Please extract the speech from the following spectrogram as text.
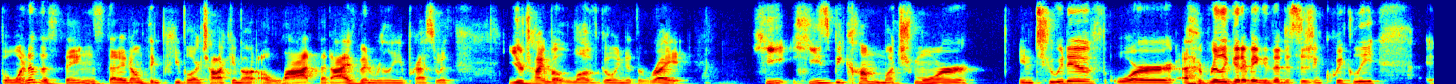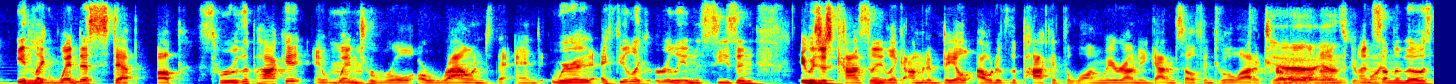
But one of the things that I don't think people are talking about a lot that I've been really impressed with, you're talking about Love going to the right. He he's become much more intuitive or uh, really good at making the decision quickly in like when to step up through the pocket and mm-hmm. when to roll around the end. Where I feel like early in the season, it was just constantly like I'm gonna bail out of the pocket the long way around. And he got himself into a lot of trouble yeah, yeah, on, on some of those.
